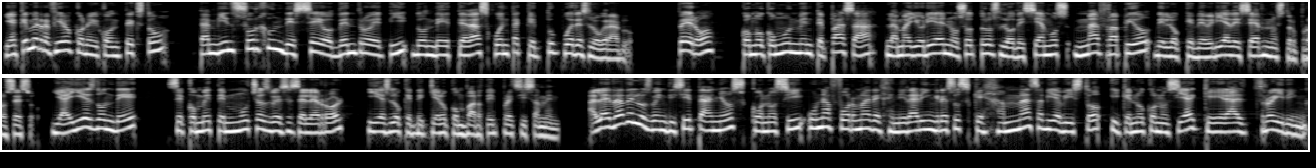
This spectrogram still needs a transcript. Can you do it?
¿Y a qué me refiero con el contexto? También surge un deseo dentro de ti donde te das cuenta que tú puedes lograrlo. Pero como comúnmente pasa, la mayoría de nosotros lo deseamos más rápido de lo que debería de ser nuestro proceso. Y ahí es donde se comete muchas veces el error y es lo que te quiero compartir precisamente. A la edad de los 27 años conocí una forma de generar ingresos que jamás había visto y que no conocía, que era el trading.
